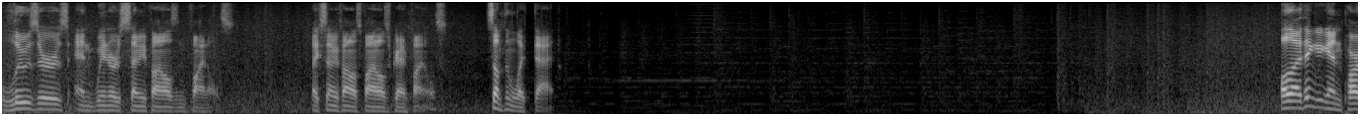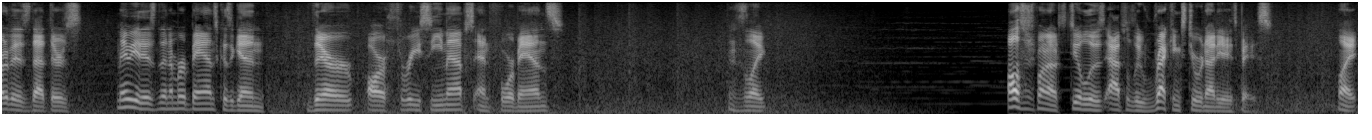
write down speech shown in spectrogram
losers and winners semifinals and finals. Like semifinals, finals, grand finals. Something like that. Although I think again part of it is that there's maybe it is the number of bands because again there are three C maps and four bands. It's like also just point out Steel Blue is absolutely wrecking Stuart 98's base. Like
